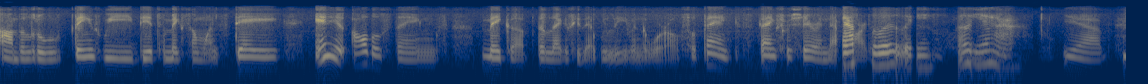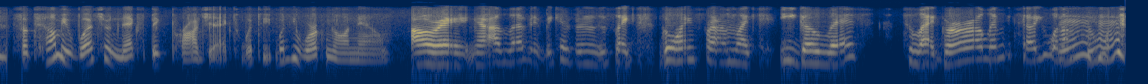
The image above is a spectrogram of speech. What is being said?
um, the little things we did to make someone's day, any all those things make up the legacy that we leave in the world. So thanks, thanks for sharing that Absolutely. part. Absolutely. Oh yeah. Yeah. So tell me, what's your next big project? What do you, what are you working on now? All right. Now I love it because it's like going from like egoless to like, girl, let me tell you what mm-hmm. I'm doing.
